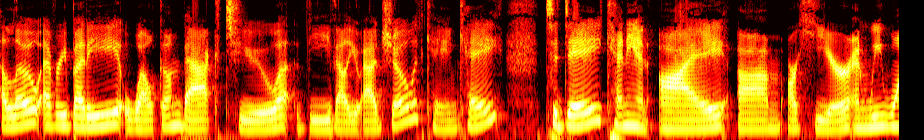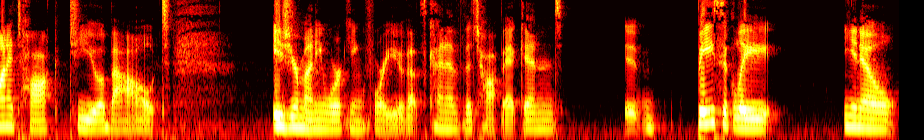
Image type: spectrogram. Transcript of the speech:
Hello, everybody. Welcome back to the Value Add Show with K and K. Today, Kenny and I um, are here, and we want to talk to you about is your money working for you? That's kind of the topic, and it, basically, you know,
